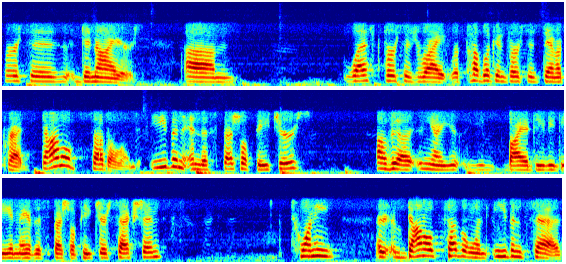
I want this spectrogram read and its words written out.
versus deniers, um, left versus right, Republican versus Democrat. Donald Sutherland, even in the special features of the, you know, you, you buy a DVD and they have the special features section. Twenty, uh, Uh, Donald Sutherland even says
